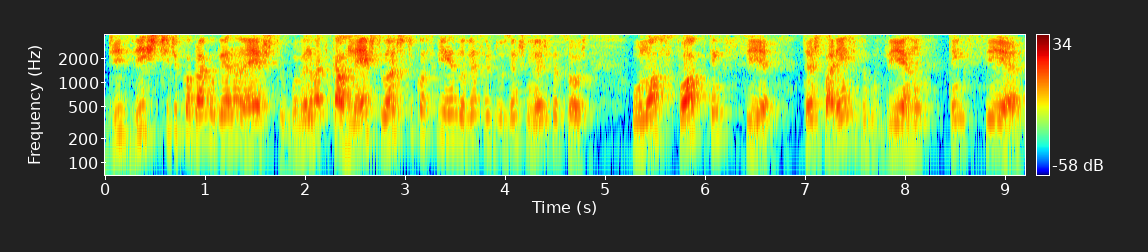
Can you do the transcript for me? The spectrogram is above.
desiste de cobrar governo honesto. O governo vai ficar honesto antes de conseguir resolver essas 200 milhões de pessoas. O nosso foco tem que ser transparência do governo, tem que ser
